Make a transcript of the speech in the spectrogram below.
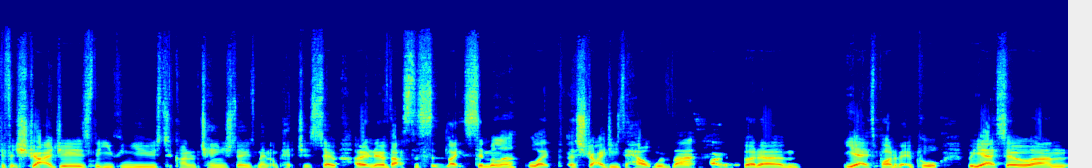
different strategies that you can use to kind of change those mental pictures. So I don't know if that's the, like similar or like a strategy to help with that. But um, yeah, it's part of it. Cool. But yeah, so um,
